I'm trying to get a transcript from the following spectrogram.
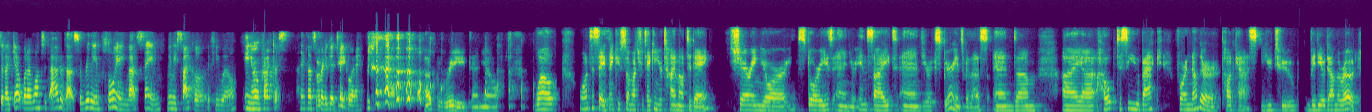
did i get what i wanted out of that so really employing that same mini cycle if you will in your own practice i think that's a pretty good takeaway agreed danielle well I want to say thank you so much for taking your time out today sharing your stories and your insight and your experience with us and um, i uh, hope to see you back for another podcast, YouTube video down the road.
